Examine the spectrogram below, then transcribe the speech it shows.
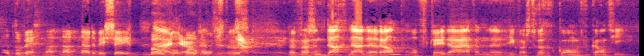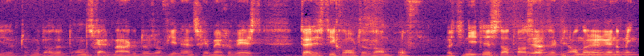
op de weg naar, naar, naar de wc's, boven, Nou ja, boven dat, ons. dat- dat was een dag na de ramp, of twee dagen. Eh, ik was teruggekomen van vakantie. Je moet altijd het onderscheid maken, dus of je in Enschede bent geweest tijdens die grote ramp, of dat je niet in de stad was, Ja. dan heb je een andere herinnering.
